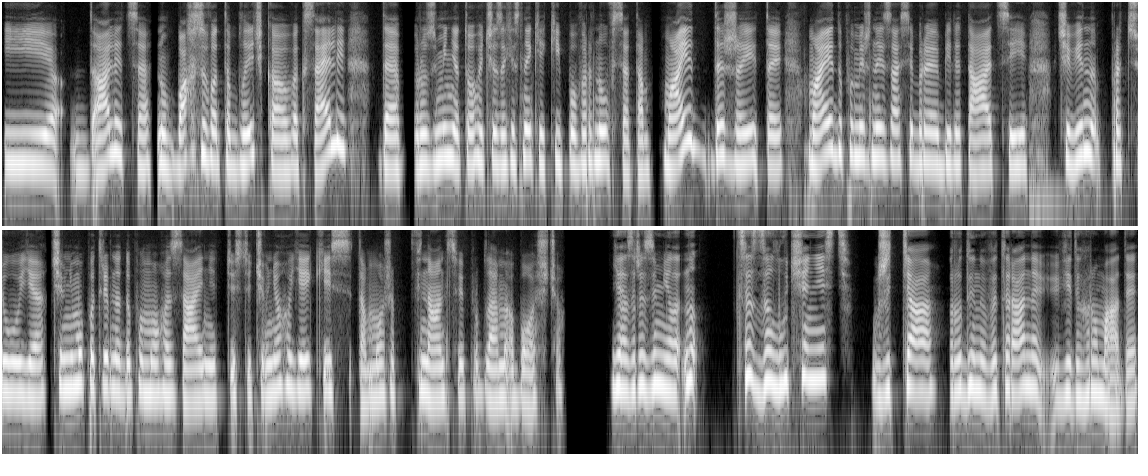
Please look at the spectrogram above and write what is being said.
І далі це ну базова табличка в Excel, де розуміння того, чи захисник, який повернувся, там має де жити, має допоміжний засіб реабілітації, чи він працює, чи в ньому потрібна допомога з зайнятістю, чи в нього є якісь там може фінансові проблеми або що. Я зрозуміла. Ну це залученість в життя родини ветерана від громади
